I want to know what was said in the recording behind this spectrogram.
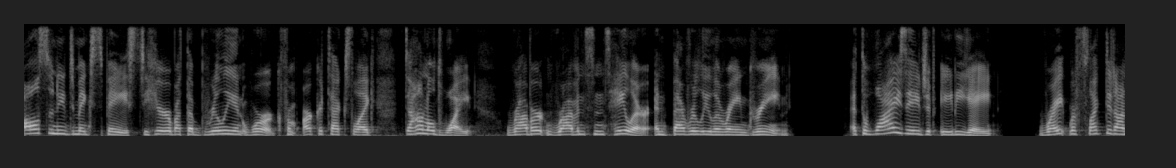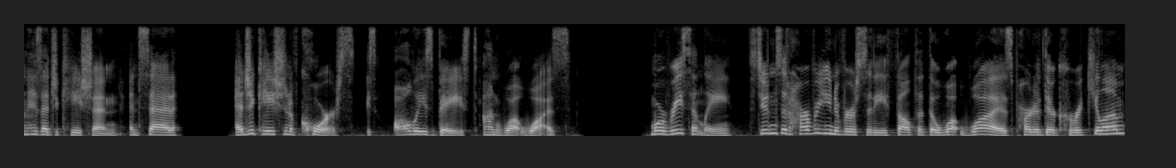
also need to make space to hear about the brilliant work from architects like Donald White, Robert Robinson Taylor, and Beverly Loraine Greene. At the wise age of 88, Wright reflected on his education and said, Education, of course, is always based on what was. More recently, students at Harvard University felt that the what was part of their curriculum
